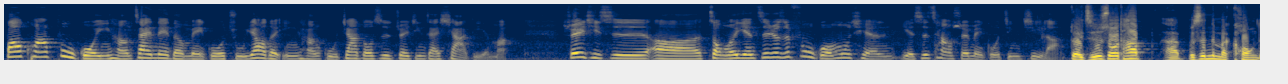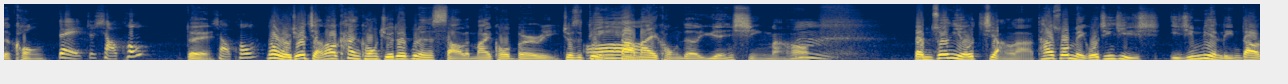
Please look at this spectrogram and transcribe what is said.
包括富国银行在内的美国主要的银行股价都是最近在下跌嘛。所以其实呃，总而言之，就是富国目前也是唱衰美国经济啦。对，只是说它呃不是那么空的空，对，就小空，对。小空。那我觉得讲到看空，绝对不能少了 Michael Burry，就是电影《大卖空》的原型嘛，哈。本尊有讲了，他说美国经济已经面临到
